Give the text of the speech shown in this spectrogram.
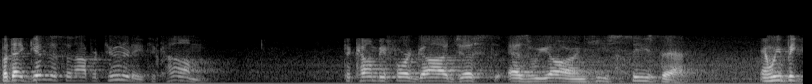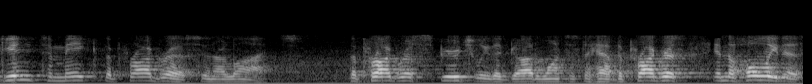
But that gives us an opportunity to come, to come before God just as we are, and he sees that. And we begin to make the progress in our lives the progress spiritually that God wants us to have, the progress in the holiness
